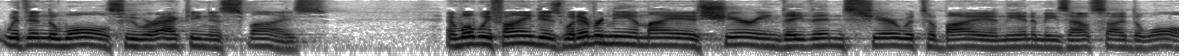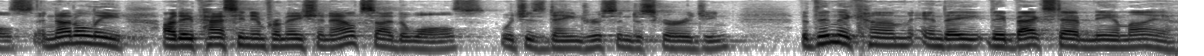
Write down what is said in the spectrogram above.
within the walls who were acting as spies. And what we find is whatever Nehemiah is sharing, they then share with Tobiah and the enemies outside the walls. And not only are they passing information outside the walls, which is dangerous and discouraging, but then they come and they, they backstab Nehemiah.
